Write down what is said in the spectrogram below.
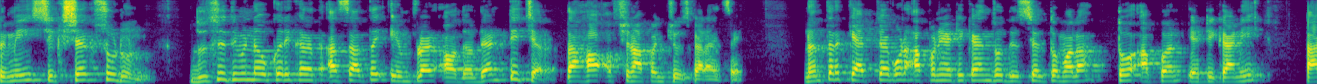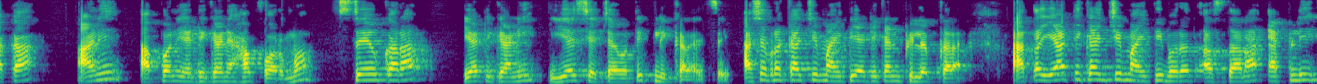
तुम्ही शिक्षक सोडून दुसरी तुम्ही नोकरी करत असाल तर एम्प्लॉयड ऑदर दॅन टीचर तर हा ऑप्शन आपण चूज करायचा आहे. नंतर कॅपचा कोड आपण या ठिकाणी जो दिसेल तुम्हाला तो आपण या ठिकाणी टाका आणि आपण या ठिकाणी हा फॉर्म सेव्ह करा. या ठिकाणी येस याच्यावरती क्लिक करायचंय अशा प्रकारची माहिती या ठिकाणी फिलअप करा. आता या ठिकाणची माहिती भरत असताना ऍप्ली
